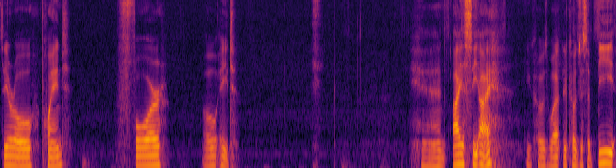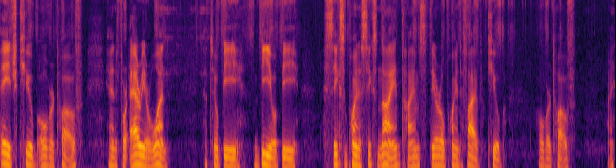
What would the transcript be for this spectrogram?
0 0.408. And ICI equals what? Equals just a BH cube over 12. And for area 1, that will be B will be 6.69 times 0.5 cube over 12. Right?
